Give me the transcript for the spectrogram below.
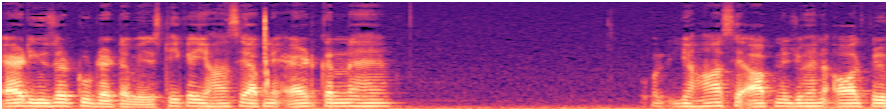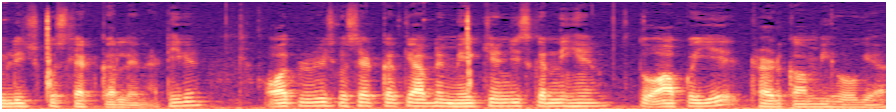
ऐड यूज़र टू डेटाबेस ठीक है? यहाँ से आपने ऐड करना है और यहाँ से आपने जो है ना ऑल प्रिविलेज को सिलेक्ट कर लेना है, ठीक है? ऑल प्रिविलेज को सेलेक्ट करके आपने मेक चेंजेस करनी है तो आपका ये थर्ड काम भी हो गया।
